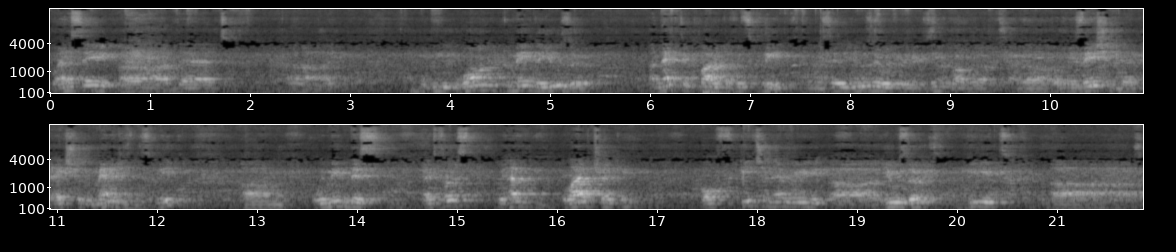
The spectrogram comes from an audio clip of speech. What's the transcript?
When I say uh, that uh, we want to make the user an active part of its fleet, and we say the user, we think about the, the organization that actually manages this fleet, um, we mean this. At first, we have live tracking of each and every uh, user, be it uh,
